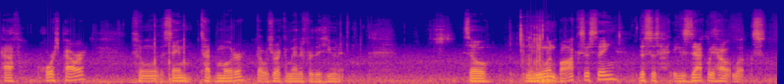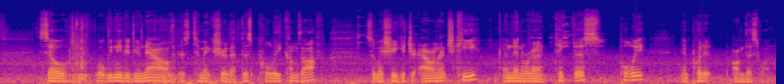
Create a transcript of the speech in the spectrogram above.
half horsepower. So with the same type of motor that was recommended for this unit. So when you unbox this thing, this is exactly how it looks. So what we need to do now is to make sure that this pulley comes off. So make sure you get your Allen wrench key and then we're gonna take this pulley and put it on this one.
